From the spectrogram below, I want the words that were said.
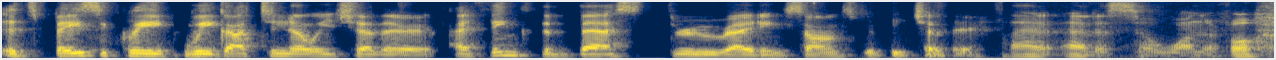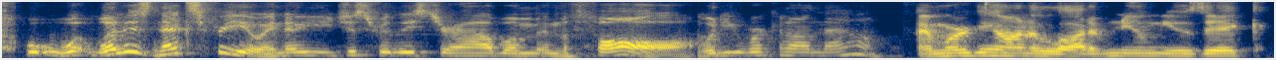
it's basically we got to know each other i think the best through writing songs with each other. That, that is so wonderful. What, what is next for you? I know you just released your album in the fall. What are you working on now? I'm working on a lot of new music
